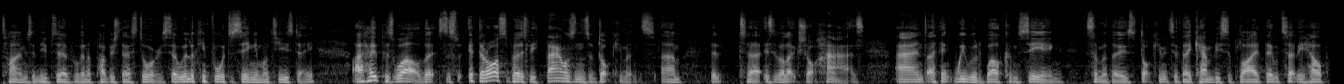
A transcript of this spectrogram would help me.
Times and the Observer were going to publish their stories. So we're looking forward to seeing him on Tuesday. I hope as well that if there are supposedly thousands of documents um, that uh, Isabel Oakeshott has, and I think we would welcome seeing some of those documents if they can be supplied. They would certainly help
